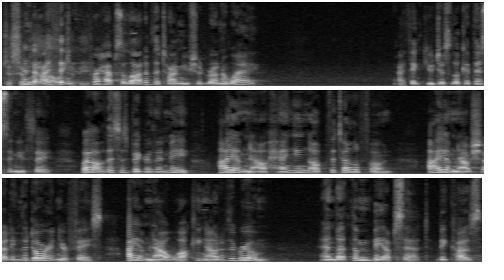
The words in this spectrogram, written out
Just simply Mm-hmm. and I allow it to think be. perhaps a lot of the time you should run away. I think you just look at this and you say, wow, this is bigger than me. I am now hanging up the telephone. I am now shutting the door in your face. I am now walking out of the room. And let them be upset because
